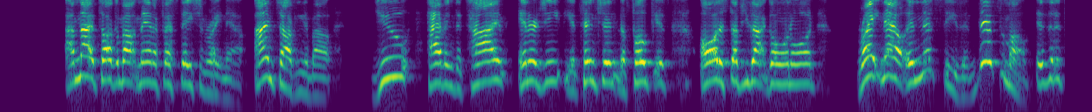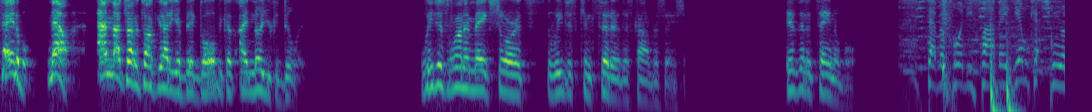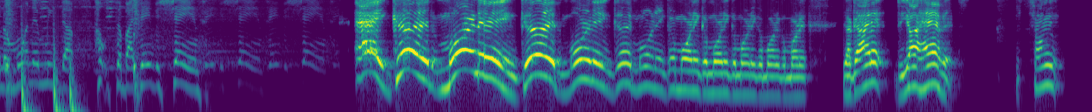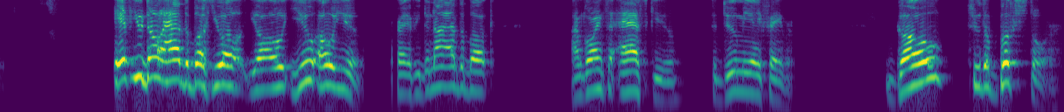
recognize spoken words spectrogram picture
I'm not talking about manifestation right now. I'm talking about you having the time, energy, the attention, the focus, all the stuff you got going on right now in this season, this month. Is it attainable? Now, I'm not trying to talk you out of your big goal because I know you can do it. We just want to make sure it's, we just consider this conversation. Is it attainable? 7:45 a.m. Catch me on the morning meetup, hosted by David Shands. Hey, good morning. Good morning. Good morning. Good morning. Good morning. Good morning. Good morning. Good morning. Y'all got it? Do y'all have it? Just tell me. If you don't have the book, you owe you owe you owe you. Okay. If you do not have the book, I'm going to ask you to do me a favor. Go to the bookstore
